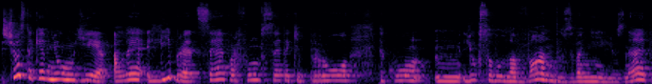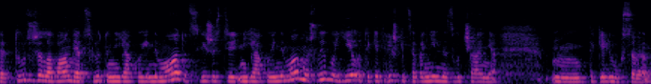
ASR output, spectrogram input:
щось таке в ньому є, але Libre це парфум все-таки про таку люксову лаванду з ваніллю. Знаєте, тут же лаванди абсолютно ніякої нема, тут свіжості ніякої нема. Можливо, є отаке трішки це ванільне звучання, таке люксове.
